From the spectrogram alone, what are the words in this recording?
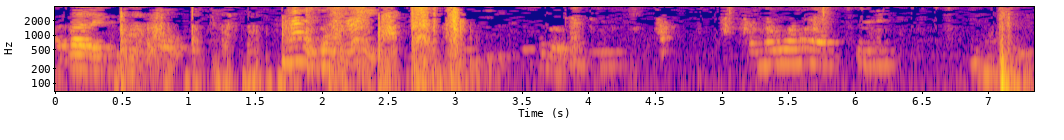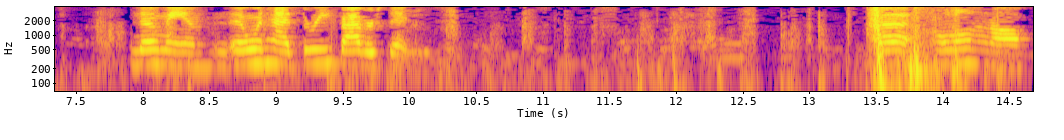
I thought X was. That is right. And no one had three. No, ma'am. No one had three, five, or six. Uh, hold on and off.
